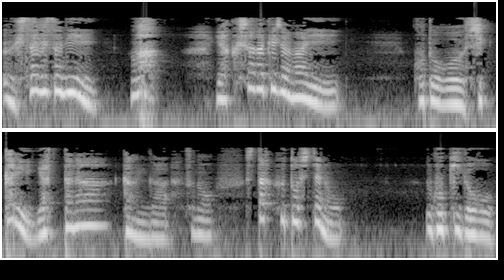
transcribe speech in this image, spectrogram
久々に、うわ、役者だけじゃないことをしっかりやったな、感が、その、スタッフとしての動きを、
